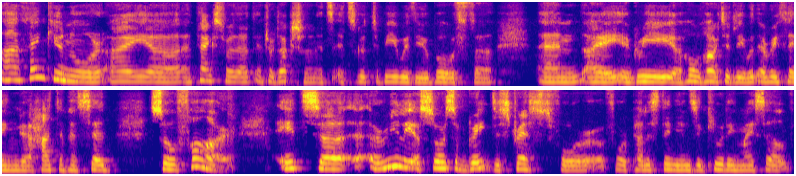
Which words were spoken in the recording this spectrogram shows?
Uh, thank you, Nur. I uh, and thanks for that introduction. It's it's good to be with you both, uh, and I agree wholeheartedly with everything uh, Hatem has said so far. It's uh, really a source of great distress for for Palestinians, including myself,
